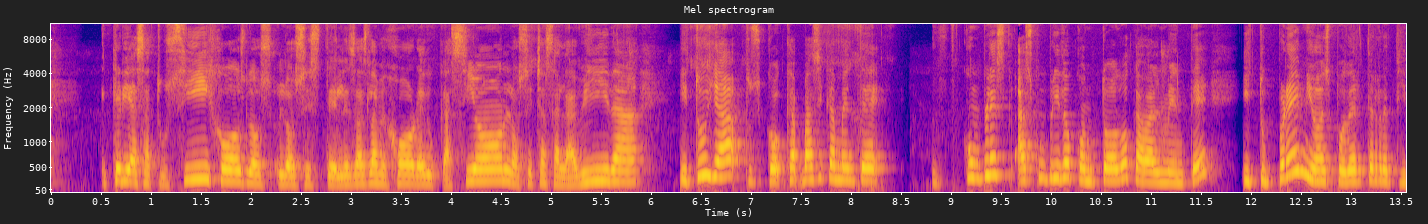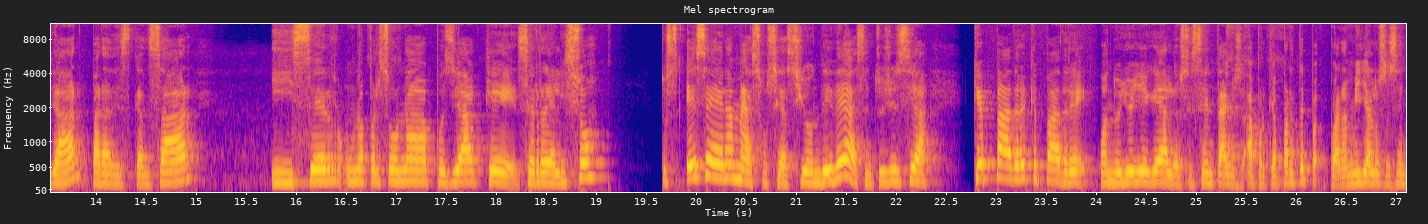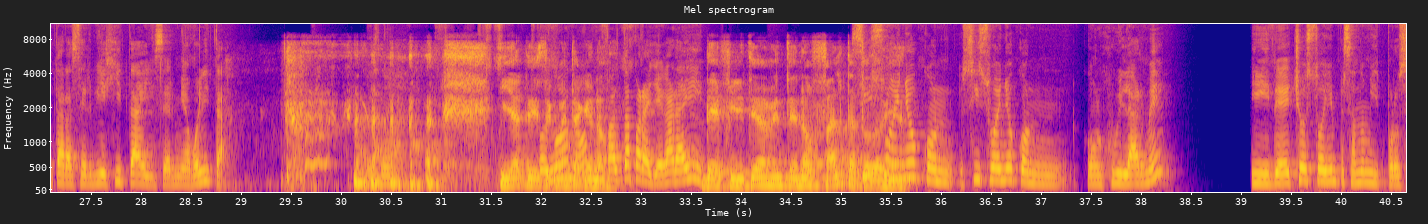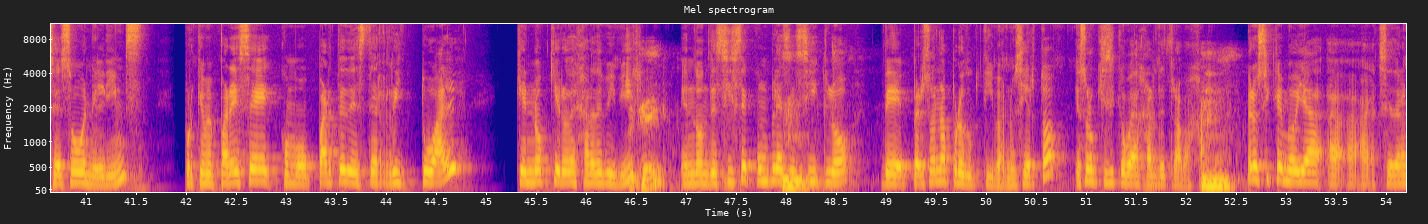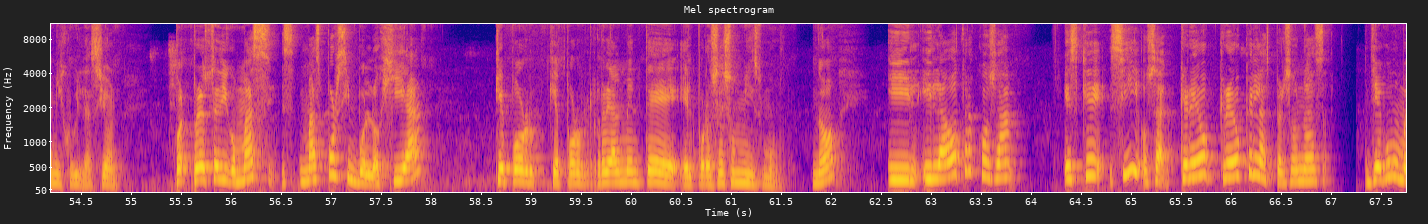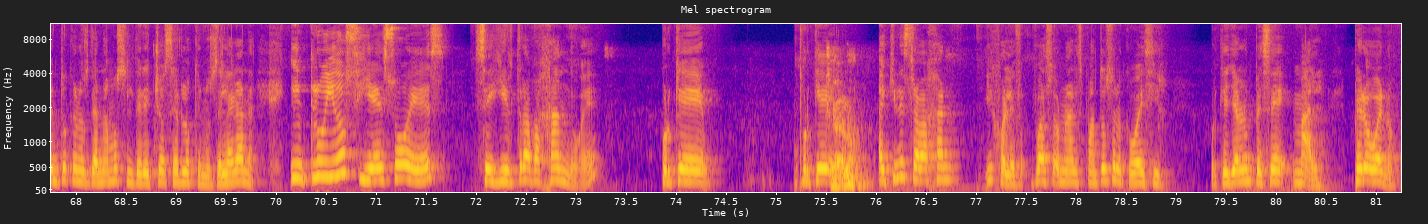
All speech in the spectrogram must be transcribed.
querías a tus hijos, los, los, este, les das la mejor educación, los echas a la vida y tú ya, pues básicamente cumples, has cumplido con todo cabalmente y tu premio es poderte retirar para descansar y ser una persona pues ya que se realizó. Entonces, esa era mi asociación de ideas. Entonces yo decía, qué padre, qué padre cuando yo llegué a los 60 años. Ah, porque aparte para mí ya los 60 era ser viejita y ser mi abuelita. y ya te diste pues cuenta que no. falta para llegar ahí. Definitivamente no falta sí Sueño con, sí sueño con, con jubilarme. Y de hecho estoy empezando mi proceso en el IMSS porque me parece como parte de este ritual que no quiero dejar de vivir, en donde sí se cumple ese ciclo de persona productiva, ¿no es cierto? Eso no quiere decir que voy a dejar de trabajar, pero sí que me voy a, acceder a mi jubilación. pero te digo, más, más por simbología que por, que por realmente el proceso mismo, ¿no? Y, la otra cosa es que sí, o sea, creo, creo que las personas llega un momento que nos ganamos el derecho a hacer lo que nos dé la gana, incluido si eso es seguir trabajando, ¿eh? Porque, porque hay quienes trabajan híjole, va a sonar espantoso lo que voy a decir, porque ya lo empecé mal. Pero bueno,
